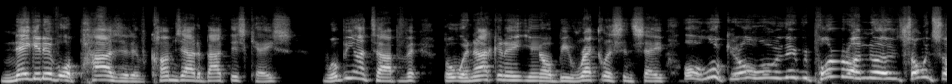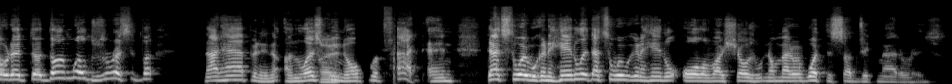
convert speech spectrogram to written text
negative or positive comes out about this case, we'll be on top of it, but we're not going to, you know, be reckless and say, "Oh, look, you know, they reported on so and so that uh, Don Wells was arrested." But not happening unless right. we know for a fact. And that's the way we're going to handle it. That's the way we're going to handle all of our shows, no matter what the subject matter is.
